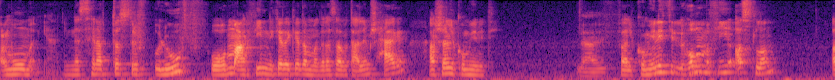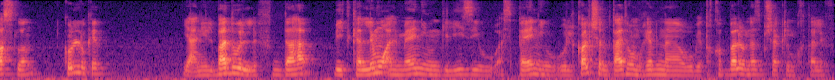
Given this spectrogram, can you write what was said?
عموما يعني الناس هنا بتصرف ألوف وهم عارفين إن كده كده المدرسة ما بتعلمش حاجة عشان ال community يعني فال community اللي هم فيه أصلا أصلا كله كده. يعني البدو اللي في الدهب بيتكلموا ألماني وإنجليزي وأسباني وال culture بتاعتهم غيرنا وبيتقبلوا الناس بشكل مختلف.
